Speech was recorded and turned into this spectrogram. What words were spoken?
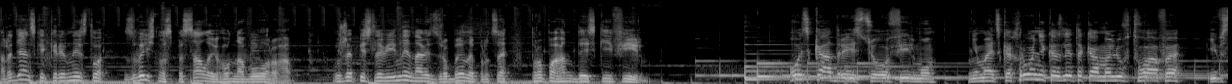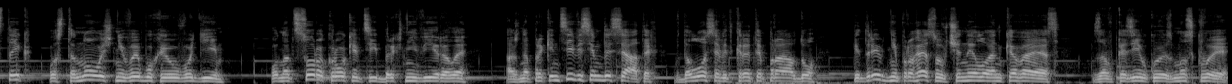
Радянське керівництво звично списало його на ворога. Уже після війни навіть зробили про це пропагандистський фільм. Ось кадри із цього фільму: німецька хроніка з літаками Люфтваффе і встик постановочні вибухи у воді. Понад 40 років цій брехні вірили. Аж наприкінці 80-х вдалося відкрити правду. Підрив Дніпрогесу вчинило НКВС за вказівкою з Москви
